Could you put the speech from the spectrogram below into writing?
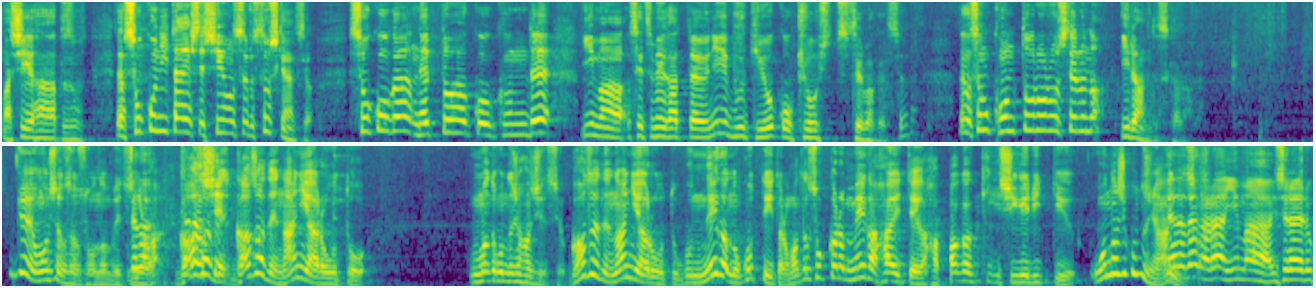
まあ、シーハー武装だそこに対して支援をする組織なんですよ。そこがネットワークを組んで今説明があったように武器をこう供出してるわけですよね。だからそのコントロールをしてるのはイランですから。じゃあ山下さんそんな別にガザでガザで何やろうとまた同じ話ですよ。ガザで何やろうとこの根が残っていたらまたそこから芽が生えて葉っぱが茂りっていう同じことじゃないんですか？だから今イスラエル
